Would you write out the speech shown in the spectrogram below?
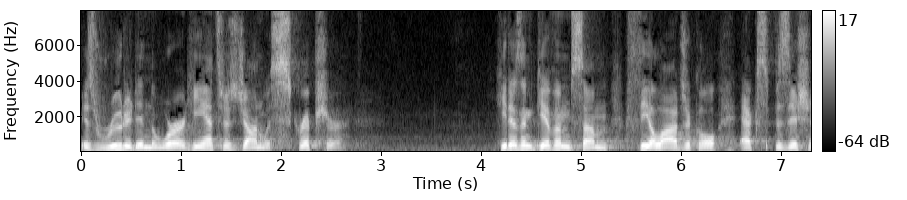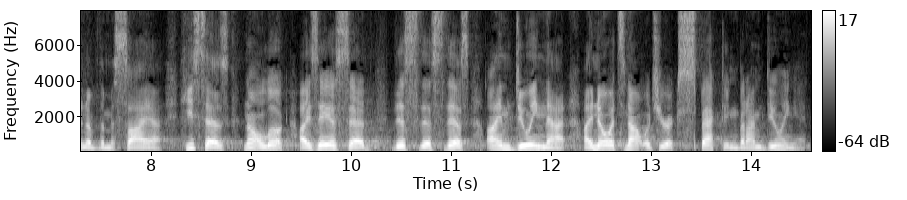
is rooted in the Word. He answers John with Scripture. He doesn't give him some theological exposition of the Messiah. He says, No, look, Isaiah said this, this, this. I'm doing that. I know it's not what you're expecting, but I'm doing it.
